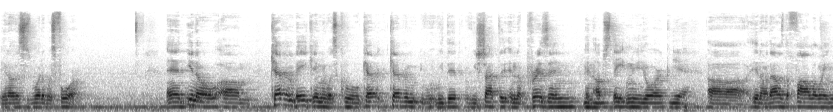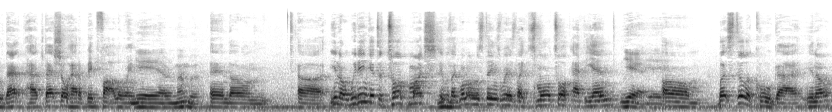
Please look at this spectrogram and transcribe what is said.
You know, this is what it was for. And you know, um, Kevin Bacon was cool. Kevin, Kevin, we did, we shot it in a prison in upstate New York. Mm-hmm. Yeah. Uh, you know, that was the following. That had, that show had a big following. Yeah, I remember. And um, uh, you know, we didn't get to talk much. It was like one of those things where it's like small talk at the end. Yeah, yeah, yeah. Um, but still a cool guy, you know.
